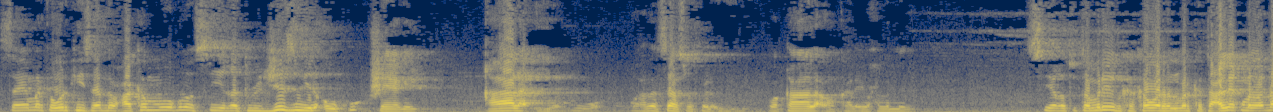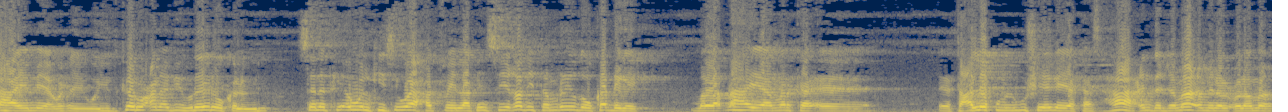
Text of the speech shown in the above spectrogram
isaga marka warkiisa hadda waxaa ka muuqdo siiqatuljasmina uu ku sheegay qaala iyo saas oo kale u yidhi wa qaala oo kale iyo wax lamida siiqatu tamriidka ka waran marka tacliiq ma la dhahayo miya wixii wayudkaru can abi hurayra oo kale u yidhi sannadkii awalkiisi waa xadfay laakiin siiqadii tamriidou ka dhigay ma la dhahayaa marka tacliiq ma lagu sheegaya kaas. Haa cinda jamaaca min alculamaa.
